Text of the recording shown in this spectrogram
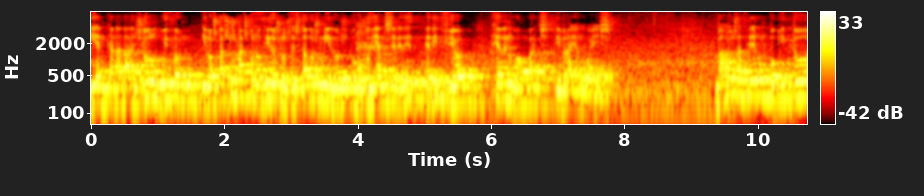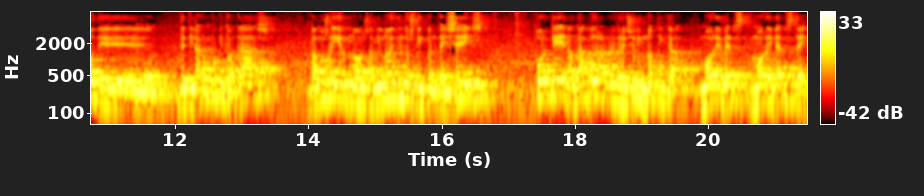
y en Canadá Joel Withon y los casos más conocidos los Estados Unidos como podían ser Edith, Edith Helen Wambach y Brian Weiss. Vamos a hacer un poquito de, tirar un poquito atrás, vamos a irnos a 1956 porque en el campo de la regresión hipnótica More Bernstein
